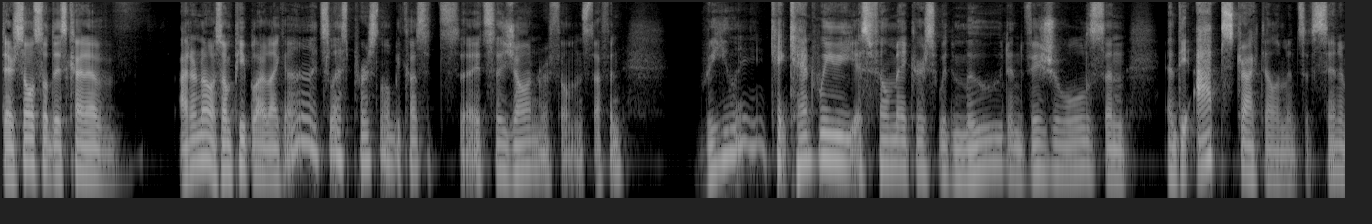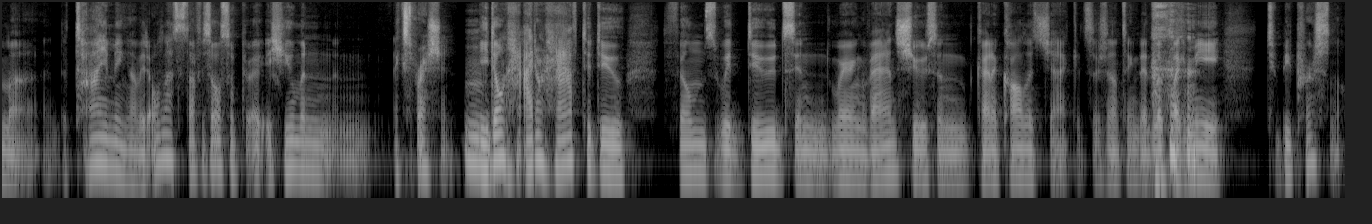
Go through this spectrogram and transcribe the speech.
there's also this kind of I don't know. Some people are like, oh, it's less personal because it's uh, it's a genre film and stuff. And really, Can, can't we, as filmmakers, with mood and visuals and and the abstract elements of cinema, the timing of it, all that stuff is also human expression. You don't. I don't have to do films with dudes in wearing Vans shoes and kind of college jackets or something that look like me to be personal.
